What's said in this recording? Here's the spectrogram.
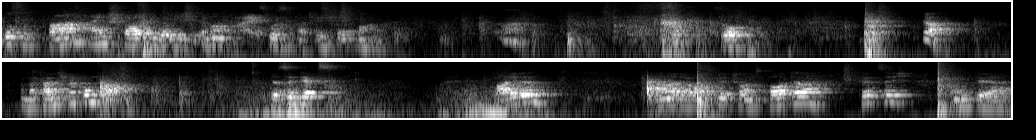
Bus und Bahn einsteigen würde ich immer, jetzt muss ich natürlich hoch machen. So. Ja, und da kann ich mit rumfahren. Das sind jetzt beide. Einmal der Osprey Transporter 40 und der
